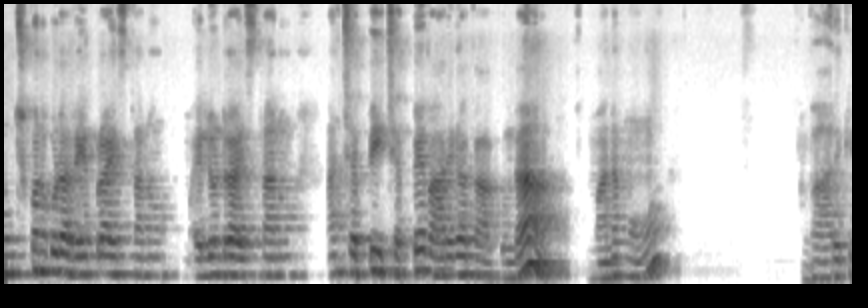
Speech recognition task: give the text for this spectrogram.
ఉంచుకొని కూడా రేపురా ఇస్తాను, ఎల్లుండిరా ఇస్తాను అని చెప్పి చెప్పే వారిగా కాకుండా మనము వారికి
